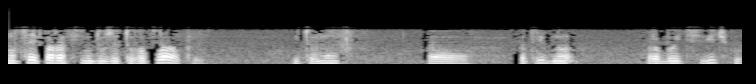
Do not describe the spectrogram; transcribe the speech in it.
Ну цей парафін дуже тугоплавкий і тому е, потрібно робити свічку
